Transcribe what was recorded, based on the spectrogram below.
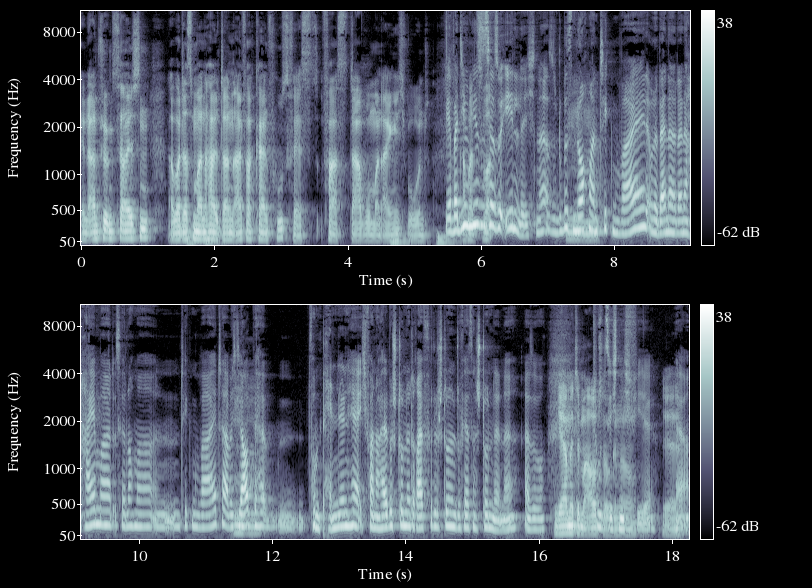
in Anführungszeichen, aber dass man halt dann einfach keinen Fuß fest fasst, da wo man eigentlich wohnt. Ja, bei dir Aber und mir ist es ja so ähnlich, ne? Also du bist noch mal einen Ticken weit oder deine deine Heimat ist ja noch mal einen Ticken weiter. Aber ich glaube, Mhm. vom Pendeln her, ich fahre eine halbe Stunde, dreiviertel Stunde, du fährst eine Stunde, ne? Also Ja, mit dem Auto. tut sich genau. nicht viel. Ja, Ja. ja.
